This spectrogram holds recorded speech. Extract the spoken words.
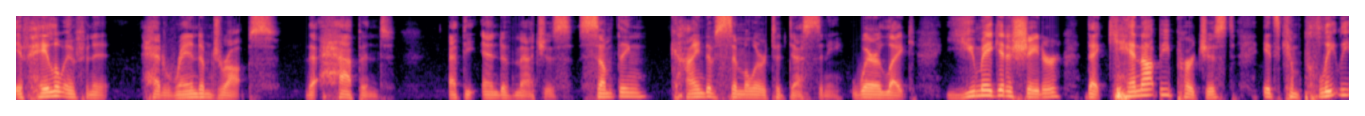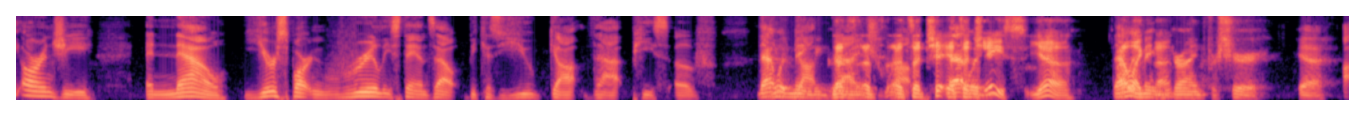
if Halo Infinite had random drops that happened at the end of matches, something kind of similar to Destiny, where like you may get a shader that cannot be purchased, it's completely RNG, and now your Spartan really stands out because you got that piece of That would make me that. That's grind. it's, drop. it's a ch- it's That a would- chase. Yeah, that I would like make me grind for sure. Yeah. I-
